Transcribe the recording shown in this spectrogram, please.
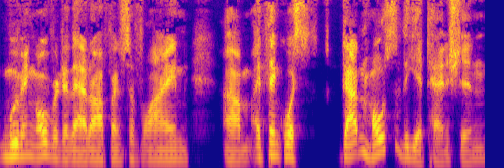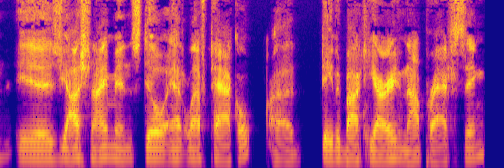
moving over to that offensive line, um, I think what's gotten most of the attention is Yosh Nijman still at left tackle. Uh, David Bakhtiari not practicing,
